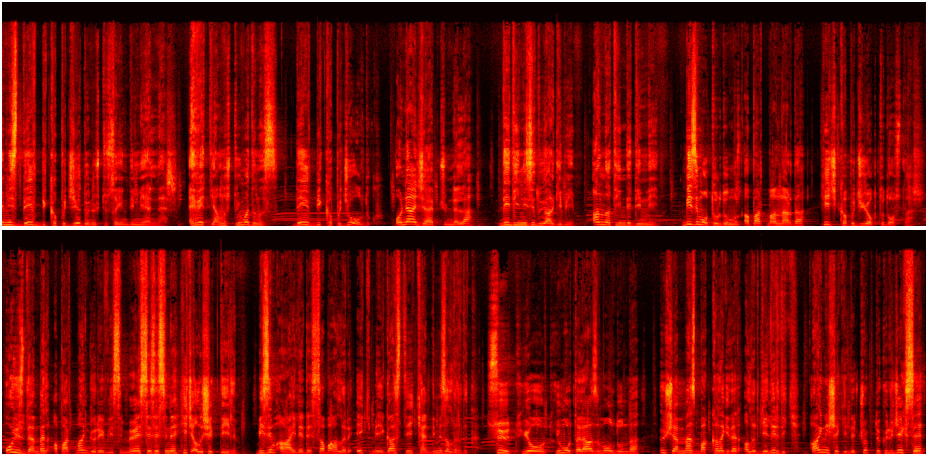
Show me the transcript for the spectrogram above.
Ülkemiz dev bir kapıcıya dönüştü sayın dinleyenler. Evet yanlış duymadınız. Dev bir kapıcı olduk. O ne acayip cümle la? Dediğinizi duyar gibiyim. Anlatayım da dinleyin. Bizim oturduğumuz apartmanlarda hiç kapıcı yoktu dostlar. O yüzden ben apartman görevlisi müessesesine hiç alışık değilim. Bizim ailede sabahları ekmeği gazeteyi kendimiz alırdık. Süt, yoğurt, yumurta lazım olduğunda üşenmez bakkala gider alır gelirdik. Aynı şekilde çöp dökülecekse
